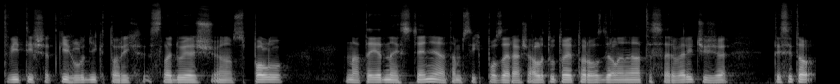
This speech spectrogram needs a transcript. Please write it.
tweety všetkých ľudí, ktorých sleduješ e, spolu na tej jednej stene a tam si ich pozeráš. Ale tuto je to rozdelené na tie servery, čiže ty si to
